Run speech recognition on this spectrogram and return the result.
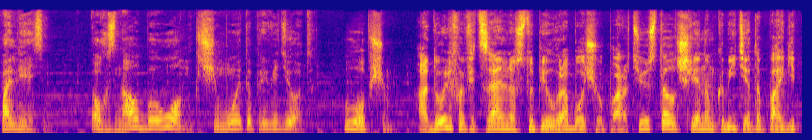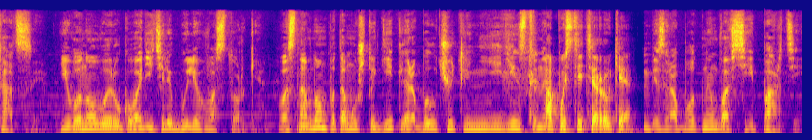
полезен. Ох, знал бы он, к чему это приведет. В общем, Адольф официально вступил в рабочую партию и стал членом комитета по агитации. Его новые руководители были в восторге. В основном потому, что Гитлер был чуть ли не единственным Опустите руки. безработным во всей партии,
